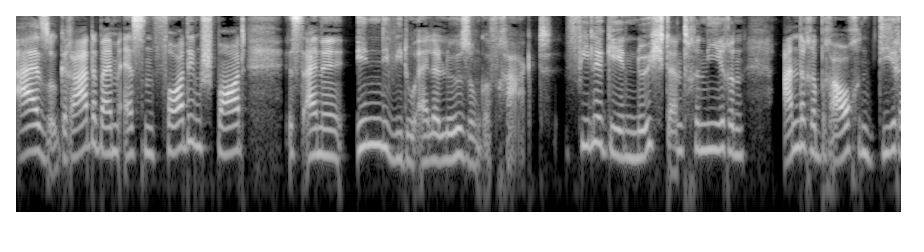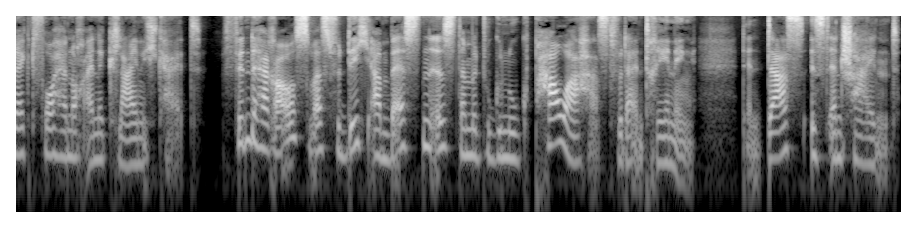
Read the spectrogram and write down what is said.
Also, gerade beim Essen vor dem Sport ist eine individuelle Lösung gefragt. Viele gehen nüchtern trainieren, andere brauchen direkt vorher noch eine Kleinigkeit. Finde heraus, was für dich am besten ist, damit du genug Power hast für dein Training. Denn das ist entscheidend,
